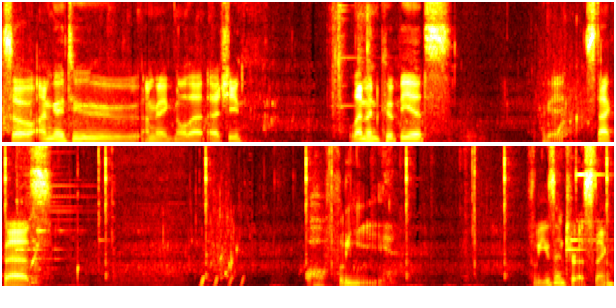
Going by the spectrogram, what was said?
So I'm going to I'm gonna ignore that actually. Lemon could be it. Okay, stack that. Oh, flea. Flea is interesting.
